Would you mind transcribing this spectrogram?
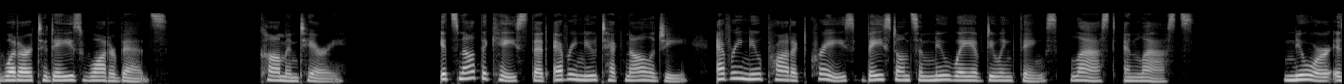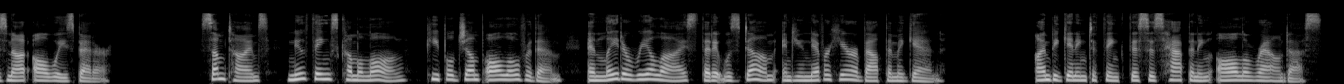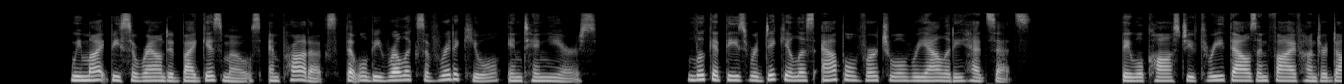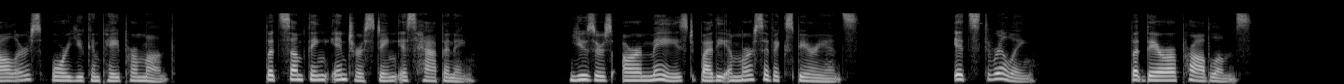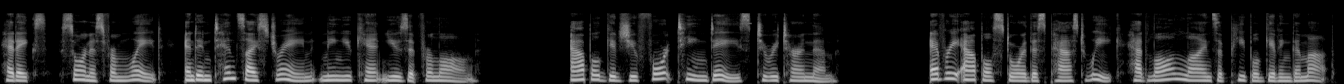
What are today's waterbeds? Commentary It's not the case that every new technology, every new product craze based on some new way of doing things, lasts and lasts. Newer is not always better. Sometimes, new things come along, people jump all over them, and later realize that it was dumb and you never hear about them again. I'm beginning to think this is happening all around us we might be surrounded by gizmos and products that will be relics of ridicule in 10 years. Look at these ridiculous Apple virtual reality headsets. They will cost you $3,500 or you can pay per month. But something interesting is happening. Users are amazed by the immersive experience. It's thrilling. But there are problems. Headaches, soreness from weight, and intense eye strain mean you can't use it for long. Apple gives you 14 days to return them. Every Apple store this past week had long lines of people giving them up.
